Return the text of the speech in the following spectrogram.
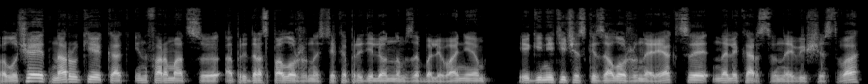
получает на руки как информацию о предрасположенности к определенным заболеваниям и генетически заложенной реакции на лекарственные вещества,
